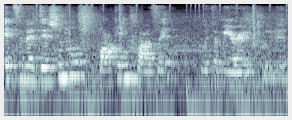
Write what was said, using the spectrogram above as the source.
It's an additional walk-in closet with a mirror included.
